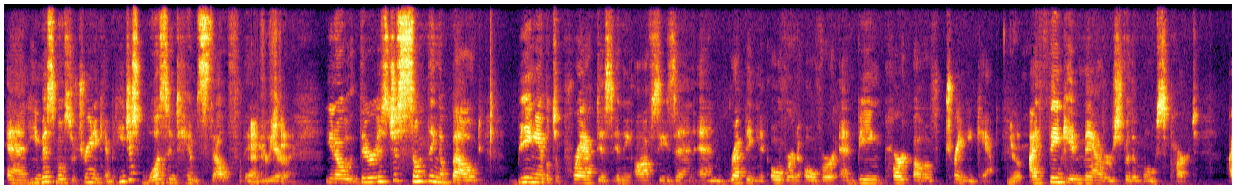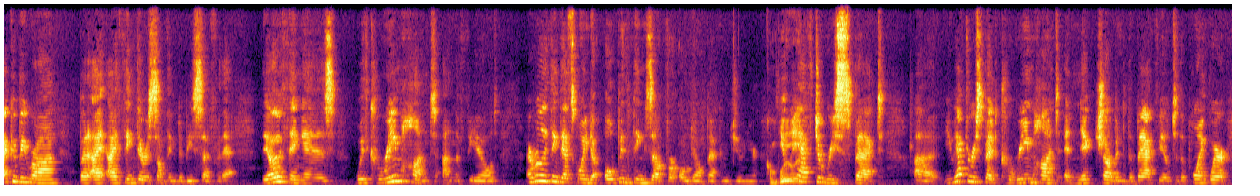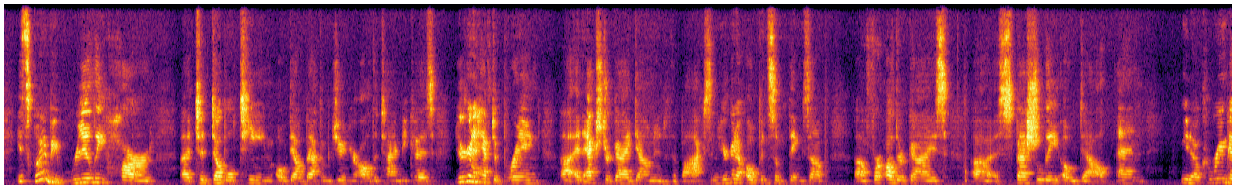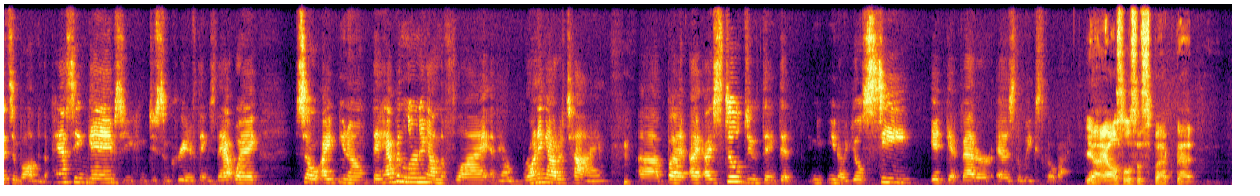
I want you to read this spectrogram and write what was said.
and he missed most of training camp. But he just wasn't himself that year you know, there is just something about being able to practice in the off season and repping it over and over and being part of training camp. Yep. I think it matters for the most part. I could be wrong, but I, I think there is something to be said for that. The other thing is with Kareem Hunt on the field, I really think that's going to open things up for Odell Beckham Jr. Completely. You have to respect. Uh, you have to respect Kareem Hunt and Nick Chubb into the backfield to the point where it's going to be really hard uh, to double team Odell Beckham Jr. all the time because you're going to have to bring uh, an extra guy down into the box and you're going to open some things up uh, for other guys, uh, especially Odell. And, you know, Kareem gets involved in the passing game, so you can do some creative things that way. So I, you know, they have been learning on the fly and they're running out of time. Uh, but I, I still do think that, you know, you'll see it get better as the weeks go by. Yeah, I also suspect that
